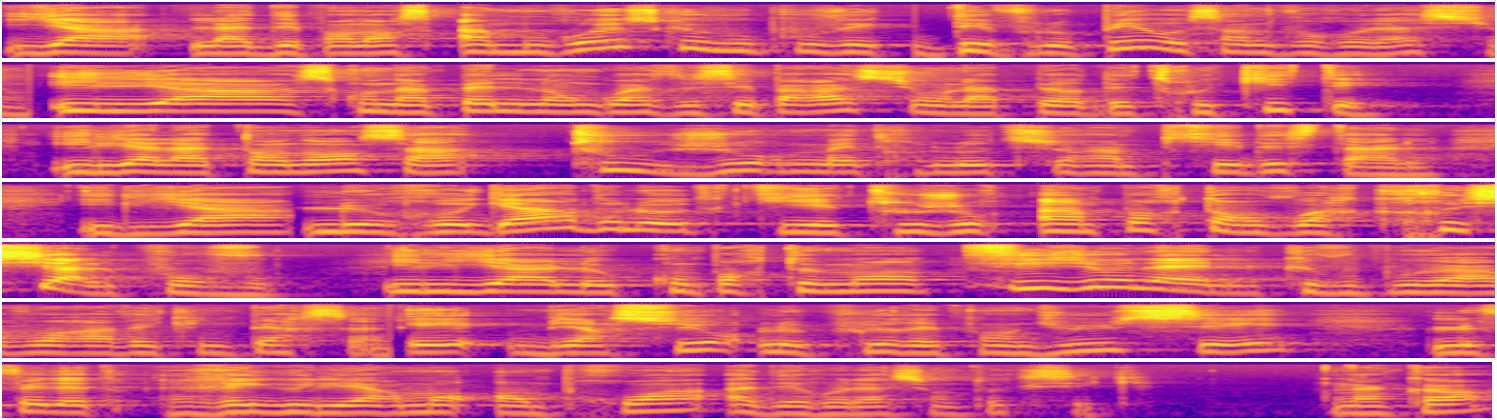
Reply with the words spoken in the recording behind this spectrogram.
Il y a la dépendance amoureuse que vous pouvez développer au sein de vos relations. Il y a ce qu'on appelle l'angoisse de séparation, la peur d'être quitté. Il y a la tendance à toujours mettre l'autre sur un piédestal. Il y a le regard de l'autre qui est toujours important, voire crucial pour vous. Il y a le comportement fusionnel que vous pouvez avoir avec une personne. Et bien sûr, le plus répandu, c'est le fait d'être régulièrement en proie à des relations toxiques. D'accord?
